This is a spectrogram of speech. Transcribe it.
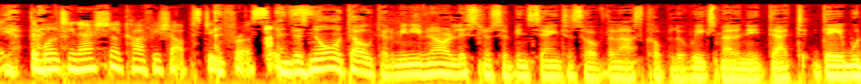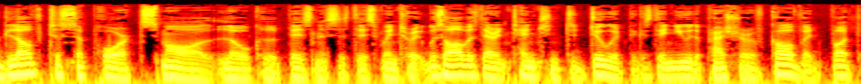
Yeah, the and- multinational coffee shops do for us? And there's no doubt that, I mean, even our listeners have been saying to us over the last couple of weeks, Melanie, that they would love to support small local businesses this winter. It was always their intention to do it because they knew the pressure of COVID, but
